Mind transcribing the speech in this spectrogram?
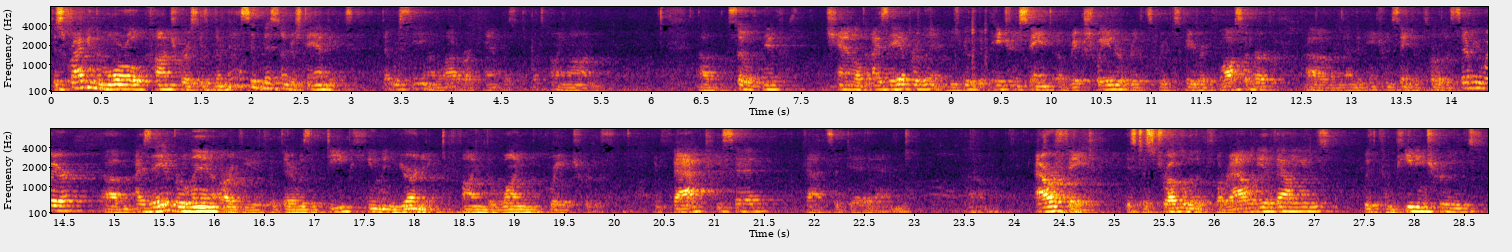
describing the moral controversies and the massive misunderstandings that we're seeing on a lot of our campuses. What's going on? Uh, so Nick channeled Isaiah Berlin, who's really the patron saint of Rick Shweder, Rick's, Rick's favorite philosopher, um, and the patron saint of pluralists everywhere. Um, Isaiah Berlin argued that there was a deep human yearning to find the one great truth. In fact, he said, that's a dead end. Um, our fate is to struggle with a plurality of values, with competing truths,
